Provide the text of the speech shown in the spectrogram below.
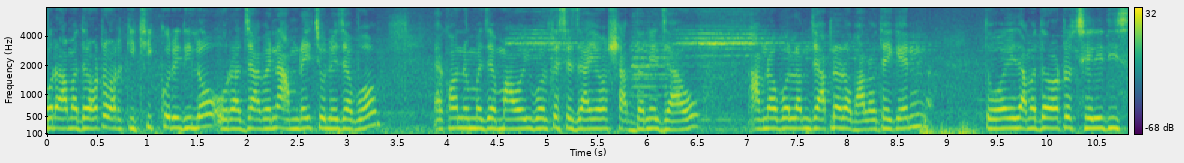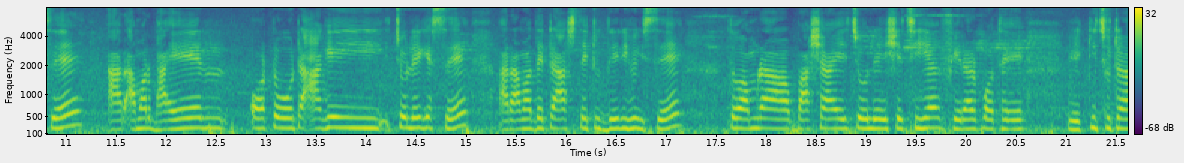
ওরা আমাদের অটো আর কি ঠিক করে দিল, ওরা যাবে না, আমরাই চলে যাব। এখন যে মা ওই বলতেছে, যাইও, সাবধানে যাও। আমরা বললাম যে, আপনারা ভালো থাকেন। তো এই আমাদের অটো ছেড়ে দিছে, আর আমার ভাইয়ের অটো ওটা আগেই চলে গেছে, আর আমাদেরটা আসতে একটু দেরি হয়েছে তো আমরা বাসায় চলে এসেছি হ্যাঁ ফেরার পথে কিছুটা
